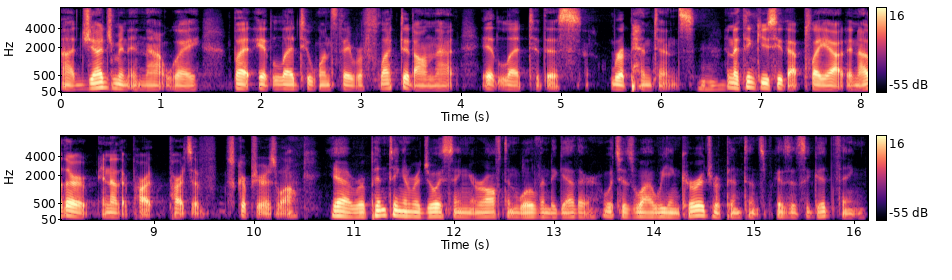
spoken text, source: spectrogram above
uh, judgment in that way, but it led to once they reflected on that, it led to this repentance. Mm-hmm. And I think you see that play out in other in other part, parts of Scripture as well. Yeah, repenting and rejoicing are often woven together, which is why we encourage repentance because it's a good thing.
